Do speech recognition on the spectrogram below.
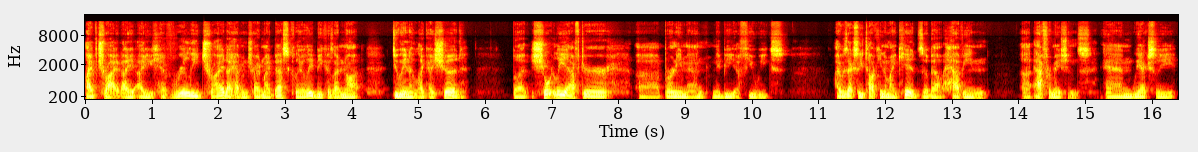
I've tried. I, I have really tried. I haven't tried my best, clearly, because I'm not doing it like I should. But shortly after uh, Burning Man, maybe a few weeks, I was actually talking to my kids about having uh, affirmations. And we actually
